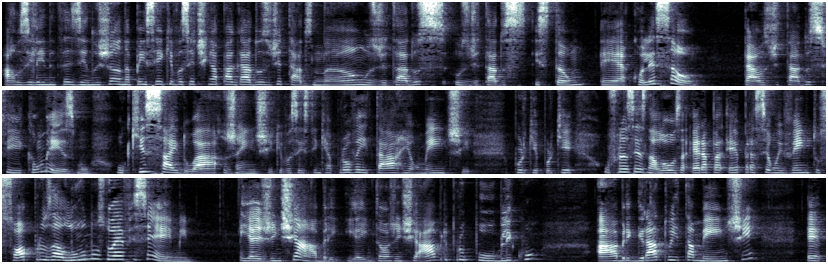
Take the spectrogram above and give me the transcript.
A Rosilene está dizendo, Jana, pensei que você tinha apagado os ditados. Não, os ditados, os ditados estão é a coleção, tá? Os ditados ficam mesmo. O que sai do ar, gente, que vocês têm que aproveitar realmente. Por quê? Porque o francês na lousa era pra, é para ser um evento só para os alunos do FCM. E aí a gente abre. E aí então a gente abre para o público abre gratuitamente é,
